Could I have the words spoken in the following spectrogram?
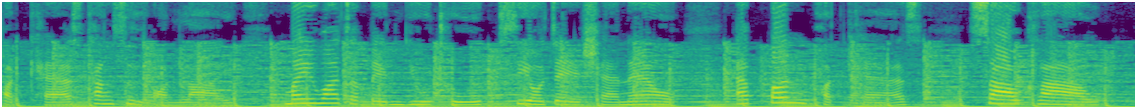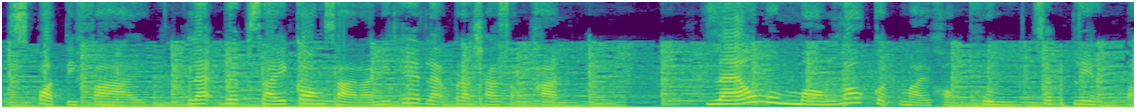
Podcast ทางสื่อออนไลน์ ไม่ว่าจะเป็น YouTube COJ Channel Apple Podcast SoundCloud Spotify และเว็บไซต์กองสารนิเทศและประชาสัมพันธ์ แล้วมุมมองโลกกฎหมายของคุณจะเปลี่ยนไป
